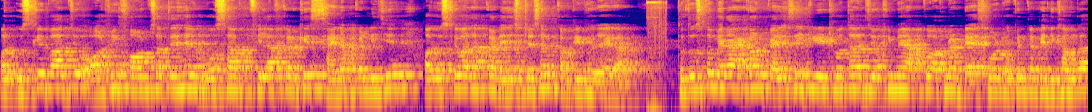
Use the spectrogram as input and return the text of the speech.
और उसके बाद जो और भी फॉर्म्स आते हैं, वो सब फिलअप करके साइन अप कर लीजिए और उसके बाद आपका रजिस्ट्रेशन कंप्लीट हो जाएगा। तो दोस्तों, मेरा अकाउंट पहले से ही क्रिएट हुआ था, जो कि मैं आपको अपना डैशबोर्ड ओपन करके दिखाऊँगा।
